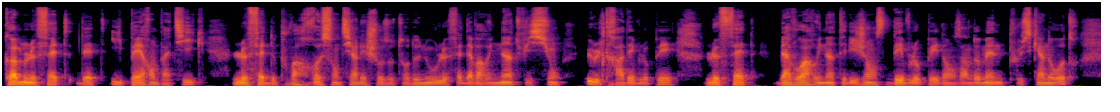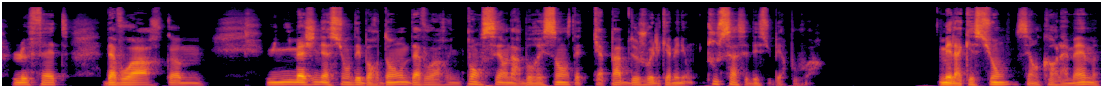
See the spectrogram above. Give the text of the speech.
comme le fait d'être hyper empathique, le fait de pouvoir ressentir les choses autour de nous, le fait d'avoir une intuition ultra développée, le fait d'avoir une intelligence développée dans un domaine plus qu'un autre, le fait d'avoir comme une imagination débordante, d'avoir une pensée en arborescence, d'être capable de jouer le caméléon. Tout ça, c'est des super pouvoirs. Mais la question, c'est encore la même.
